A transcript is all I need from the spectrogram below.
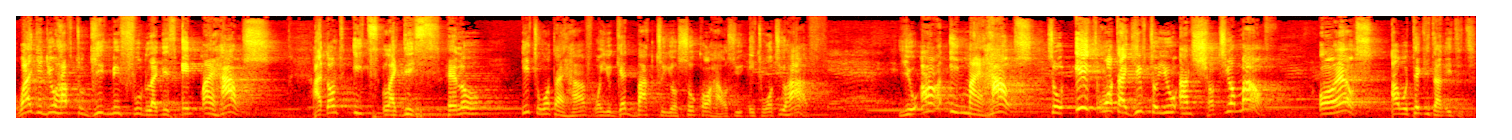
Why did you have to give me food like this in my house? I don't eat like this. Hello? Eat what I have. When you get back to your so called house, you eat what you have. You are in my house. So eat what I give to you and shut your mouth. Or else I will take it and eat it.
